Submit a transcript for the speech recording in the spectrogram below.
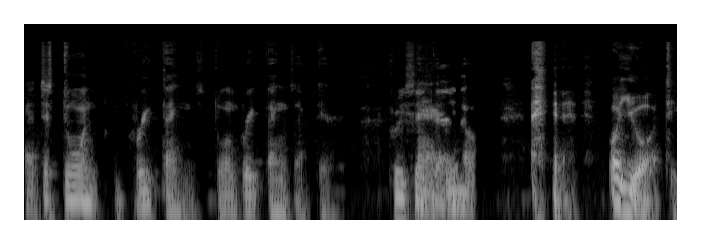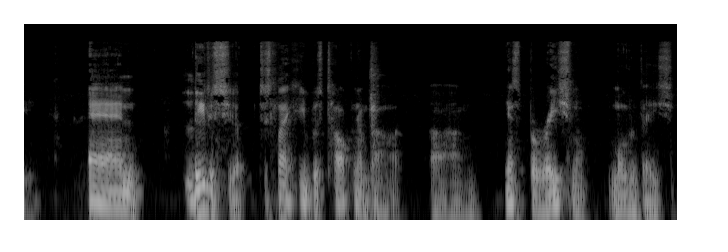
uh, just doing great things, doing great things out there. Appreciate and, that. You know, well, you are, T. And leadership, just like he was talking about, um, inspirational motivation,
